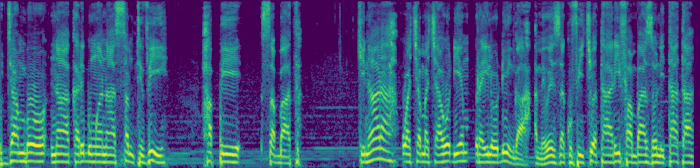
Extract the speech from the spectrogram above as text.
Ujambo na karibu mwana Sam TV. Happy Sabbath. Kinara wa chama cha ODM Raila Odinga ameweza kufichua taarifa ambazo ni tata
